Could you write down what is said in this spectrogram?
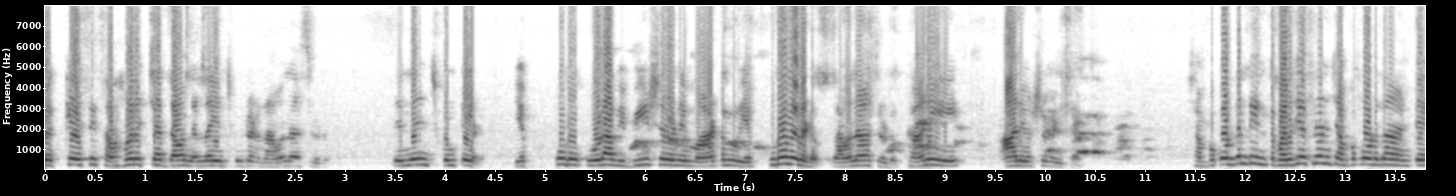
కక్కేసి సంహరించేద్దామని నిర్ణయించుకుంటాడు రావణాసురుడు. నిర్ణయించుకుంటే ఎప్పుడు కూడా విభీషణుని మాటలు ఎప్పుడూ వినడు రావణాసురుడు. కానీ ఆ నిమిషం వింటాడు. చంపకూడదంటే ఇంత పని చేసినాను చంపకూడదా అంటే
